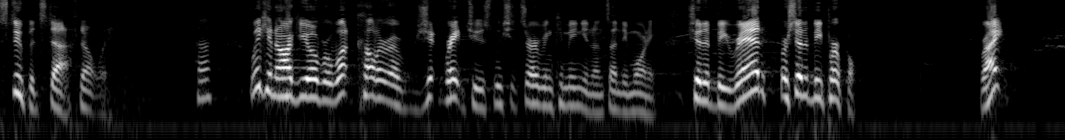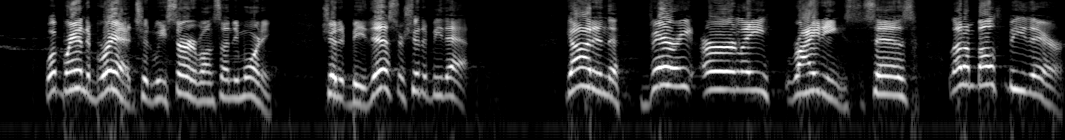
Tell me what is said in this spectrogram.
stupid stuff, don't we? Huh? We can argue over what color of grape juice we should serve in communion on Sunday morning. Should it be red or should it be purple? Right? What brand of bread should we serve on Sunday morning? Should it be this or should it be that? God, in the very early writings, says, let them both be there.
